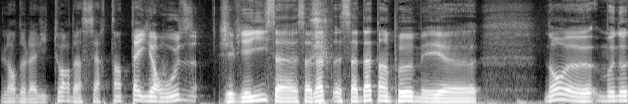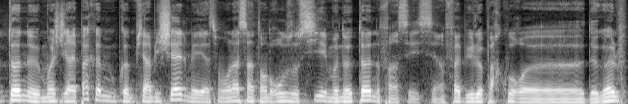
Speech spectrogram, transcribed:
lors de la victoire d'un certain Tiger Woods. J'ai vieilli, ça, ça date, ça date un peu, mais euh, non, euh, monotone, euh, moi je dirais pas comme, comme Pierre Michel, mais à ce moment-là, Saint-Andrews aussi est monotone. Enfin, c'est c'est un fabuleux parcours euh, de golf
